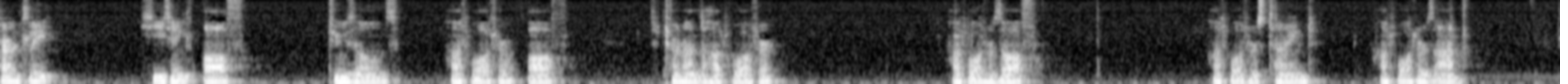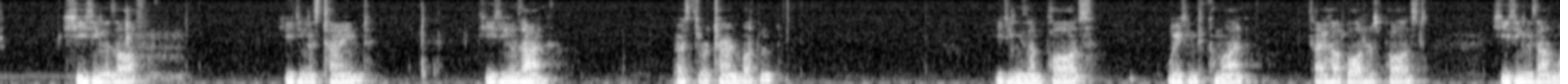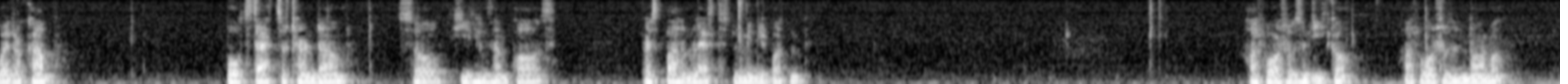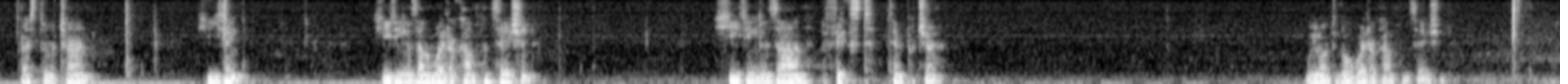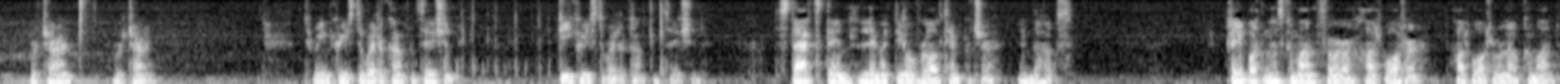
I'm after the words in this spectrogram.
currently heating off two zones hot water off. To turn on the hot water. Hot water is off. Hot water is timed. Hot water is on. Heating is off. Heating is timed. Heating is on. Press the return button. Heating is on pause. Waiting to come on sorry hot water is paused. Heating is on weather comp. Both stats are turned down so heating is on pause. Press bottom left the menu button. Hot water is in eco hot water is in normal. Press the return. Heating. Heating is on weather compensation. Heating is on a fixed temperature we want to go weather compensation return return. To increase the weather compensation, decrease the weather compensation. The stats then limit the overall temperature in the house. Play button has come on for hot water. Hot water will now come on.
